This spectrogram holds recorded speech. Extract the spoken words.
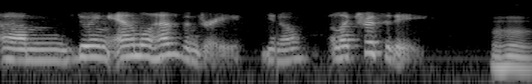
um, doing animal husbandry. You know, electricity. Mm-hmm.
